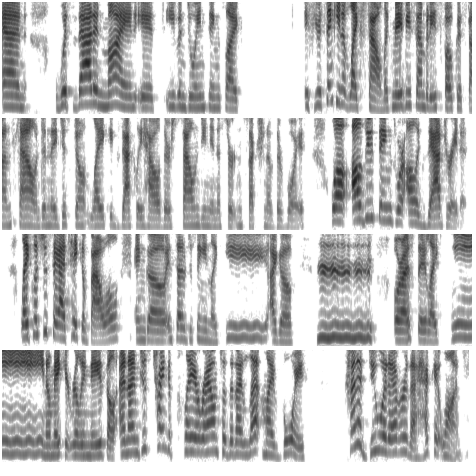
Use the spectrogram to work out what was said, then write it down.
And with that in mind it's even doing things like if you're thinking of like sound, like maybe somebody's focused on sound and they just don't like exactly how they're sounding in a certain section of their voice. Well, I'll do things where I'll exaggerate it. Like let's just say I take a vowel and go instead of just singing like e, I go e, or I stay like e, you know, make it really nasal. And I'm just trying to play around so that I let my voice kind of do whatever the heck it wants.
